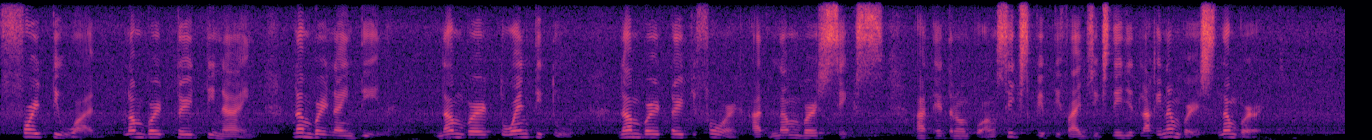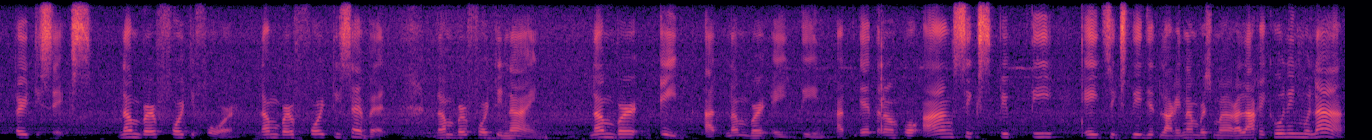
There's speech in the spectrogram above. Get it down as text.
41. Number 39. Number 19. Number 22. Number 34. At number 6. At ito naman po ang 655 6-digit lucky numbers. Number 36, number 44, number 47, number 49, number 8, at number 18. At ito naman po ang 658 6-digit lucky numbers mga kalaki. Kunin mo na.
